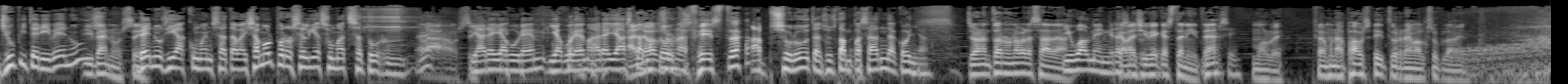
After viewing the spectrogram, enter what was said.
Júpiter i Venus. I Venus, sí. Venus ja ha començat a baixar molt, però se li ha sumat Saturn. Eh? O sigui- I ara ja veurem, ja veurem, ara ja estan Allò és tots... una festa. Absoluta, s'ho estan passant de conya. Joan Anton, una abraçada. Igualment, gràcies Que vagi bé aquesta nit, eh? Merci. Molt bé. Fem una pausa i tornem al suplement.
